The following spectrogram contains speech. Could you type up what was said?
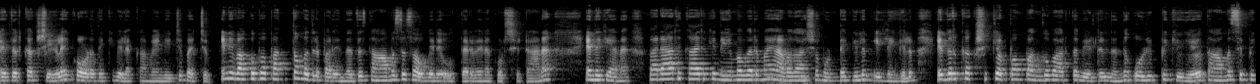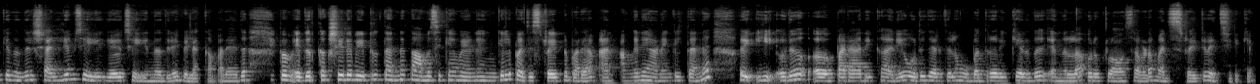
എതിർകക്ഷികളെ കോടതിക്ക് വിലക്കാൻ വേണ്ടിയിട്ട് പറ്റും. ഇനി വകുപ്പ് പത്തൊമ്പതിൽ പറയുന്നത് താമസ സൗകര്യ ഉത്തരവിനെ കുറിച്ചിട്ടാണ്. എന്തൊക്കെയാണ്? പരാതിക്കാരിക്ക് നിയമപരമായ അവകാശം ഉണ്ടെങ്കിലും ഇല്ലെങ്കിലും എതിർകക്ഷിക്കൊപ്പം പങ്കുപാർത്ത വീട്ടിൽ നിന്ന് ഒഴിപ്പിക്കുകയോ താമസിപ്പിക്കുന്നതിൽ ശല്യം ചെയ്യുകയോ ചെയ്യുന്നതിന് വിലക്കം. അതായത് ഇപ്പം എതിർകക്ഷിയുടെ വീട്ടിൽ തന്നെ താമസിക്കാൻ വേണമെങ്കിൽ മജിസ്ട്രേറ്റിന് പറയാം. അങ്ങനെയാണെങ്കിൽ തന്നെ ഈ ഒരു പരാതിക്കാരിയെ ഒരു തരത്തിലും ഉപദ്രവിക്കരുത് എന്നുള്ള ഒരു ക്ലോസ് അവിടെ മജിസ്ട്രേറ്റ് വെച്ചിരിക്കും.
